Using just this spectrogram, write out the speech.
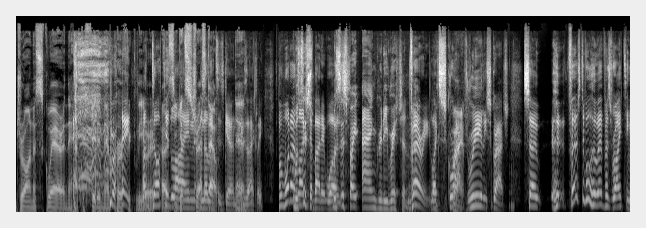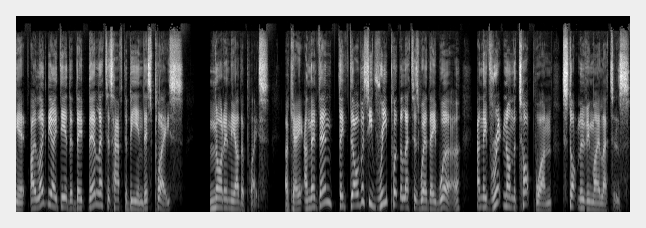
drawn a square and they have to fit in there right, perfectly. a or dotted else you get line and stressed the out. letters go in there Yeah. exactly. But what I Was liked this, about it was, was this very angrily written? Very, like scratched, really scratched. So, wh- first of all, whoever's writing it, I like the idea that they, their letters have to be in this place, not in the other place. Okay. And they then, they've obviously re put the letters where they were, and they've written on the top one, stop moving my letters.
